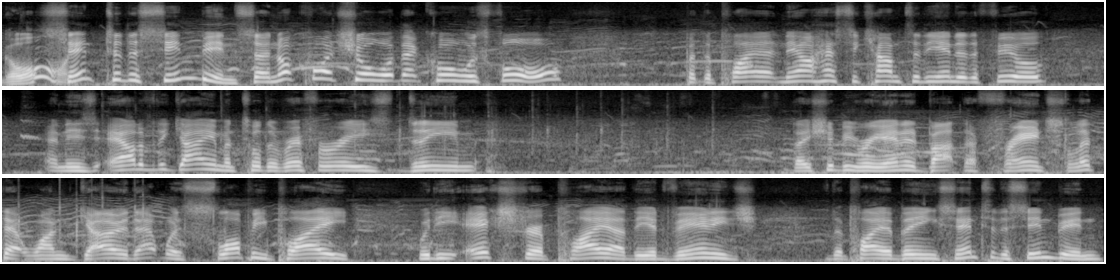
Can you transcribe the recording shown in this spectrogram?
Gone. sent to the sin bin. So not quite sure what that call was for, but the player now has to come to the end of the field and is out of the game until the referees deem they should be re-entered. But the French let that one go. That was sloppy play with the extra player, the advantage the player being sent to the sin bin.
